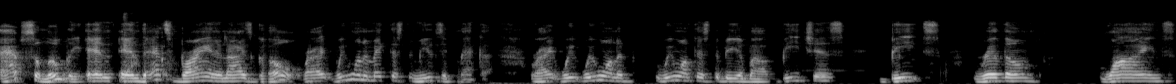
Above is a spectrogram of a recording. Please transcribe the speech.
Absolutely. And and that's Brian and I's goal, right? We want to make this the music mecca, right? We we want to we want this to be about beaches, beats, rhythm, wines,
